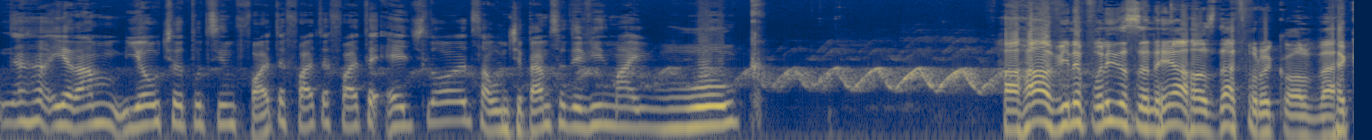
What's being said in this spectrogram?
uh, eram eu cel puțin foarte, foarte, foarte edgelord sau începeam să devin mai woke. Haha, vine poliția să ne ia. How's that for a callback?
